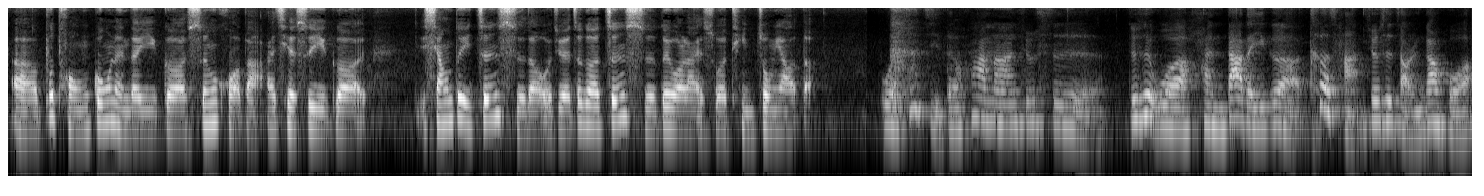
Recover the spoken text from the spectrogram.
呃不同功能的一个生活吧，而且是一个。相对真实的，我觉得这个真实对我来说挺重要的。我自己的话呢，就是就是我很大的一个特长就是找人干活。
